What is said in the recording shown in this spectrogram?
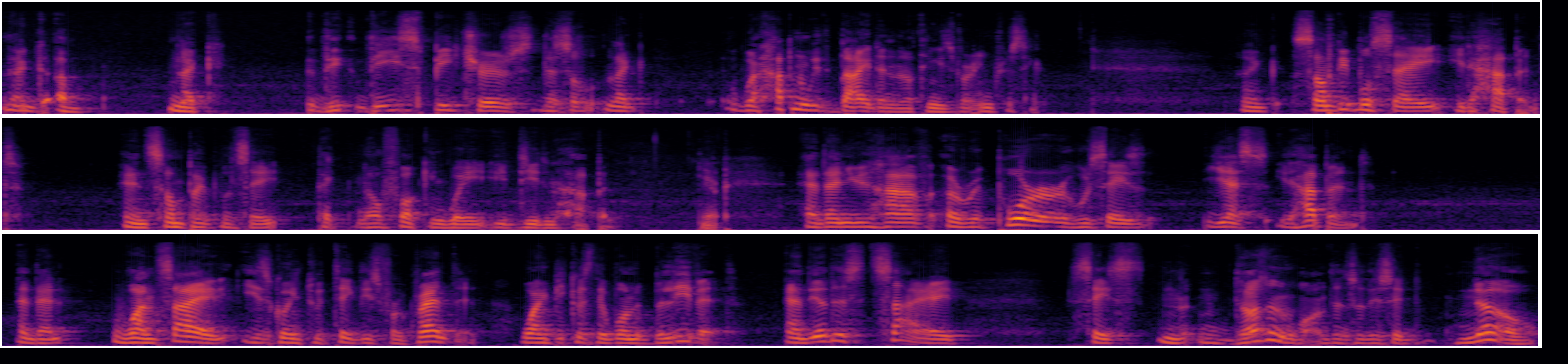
like, uh, like the, these pictures, there's a, like what happened with Biden. I think is very interesting. Like some people say it happened, and some people say like no fucking way it didn't happen. Yep. And then you have a reporter who says, yes, it happened. And then one side is going to take this for granted. Why? Because they want to believe it. And the other side says doesn't want, and so they said, no,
